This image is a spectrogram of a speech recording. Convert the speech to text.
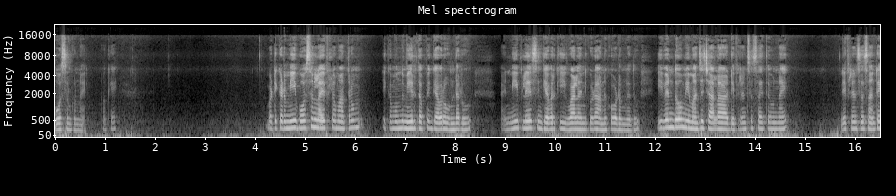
పర్సన్కి ఉన్నాయి. ఓకే బట్ ఇక్కడ మీ పర్సన్ లైఫ్లో మాత్రం ఇక ముందు మీరు తప్ప ఇంకెవరు ఉండరు. అండ్ మీ ప్లేస్ ఇంకెవరికి ఇవ్వాలని కూడా అనుకోవడం లేదు. ఈవెన్ దో మీ మధ్య చాలా డిఫరెన్సెస్ అయితే ఉన్నాయి. డిఫరెన్సెస్ అంటే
